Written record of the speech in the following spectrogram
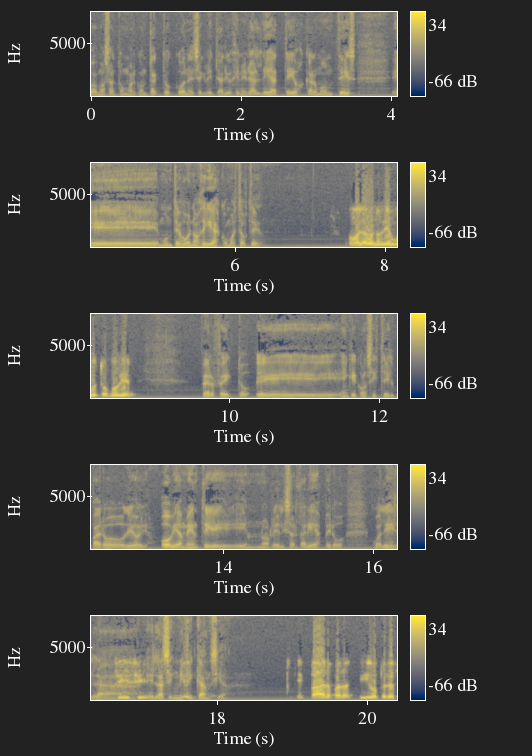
vamos a tomar contacto con el secretario general de ATE, Oscar Montes. Eh, Montes, buenos días, ¿cómo está usted? Hola, buenos días, gusto, muy bien. Perfecto. Eh, ¿En qué consiste el paro de hoy? Obviamente en no realizar tareas, pero ¿cuál es la, la significancia? Es paro, paro activo, pero es,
